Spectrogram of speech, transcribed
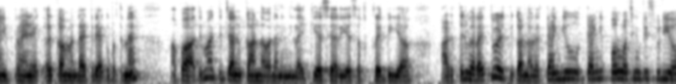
അഭിപ്രായം കമന്റായിട്ട് രേഖപ്പെടുത്തണേ. അപ്പോൾ ആദ്യം മറ്റു ചാനൽ കാണുന്നവരാണെങ്കിൽ ലൈക്ക് ചെയ്യുക ഷെയർ ചെയ്യുക സബ്സ്ക്രൈബ് ചെയ്യുക. അടുത്തൊരു വെറൈറ്റി എഴുത്തി കാണുന്നവരെ. Thank you thank you for watching this video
